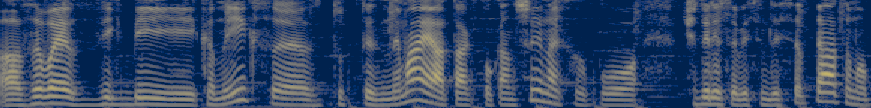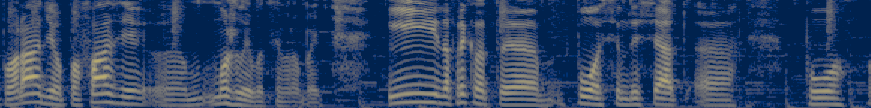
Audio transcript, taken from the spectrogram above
ZWF, ZigBee, KNX, тут немає, а так по каншинах, по 485, по радіо, по фазі можливо цим робити. І, наприклад, по 70 е, по е,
